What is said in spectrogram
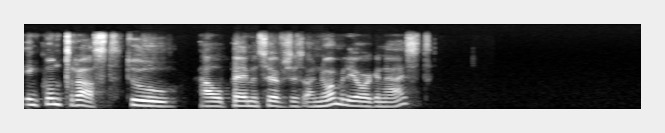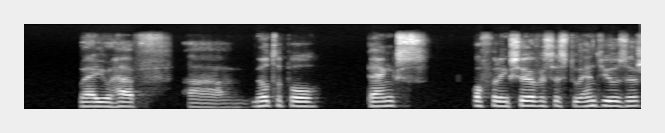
In contrast to how payment services are normally organized, where you have uh, multiple banks offering services to end users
